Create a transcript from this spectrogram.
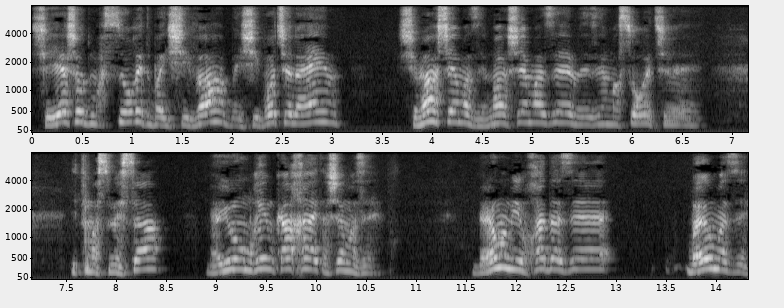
שיש עוד מסורת בישיבה, בישיבות שלהם, שמה השם הזה, מה השם הזה, ואיזה מסורת שהתמסמסה, והיו אומרים ככה את השם הזה. ביום המיוחד הזה, ביום הזה,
